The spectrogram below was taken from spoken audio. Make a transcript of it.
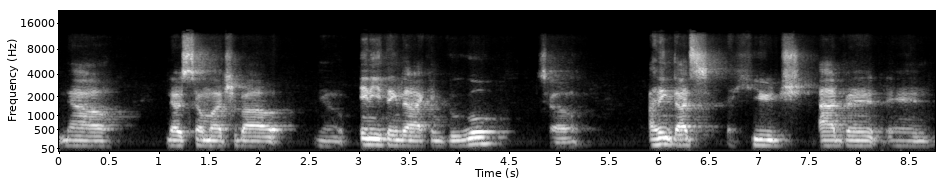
now know so much about you know anything that I can Google. So I think that's a huge advent and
